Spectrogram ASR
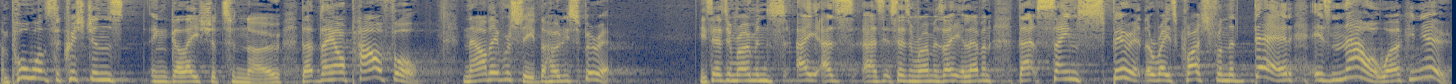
And Paul wants the Christians in Galatia to know that they are powerful. Now they've received the Holy Spirit. He says in Romans 8, as, as it says in Romans 8 11, that same Spirit that raised Christ from the dead is now at work in you.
